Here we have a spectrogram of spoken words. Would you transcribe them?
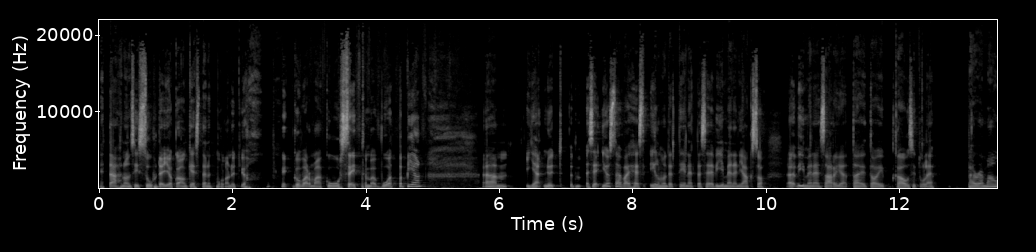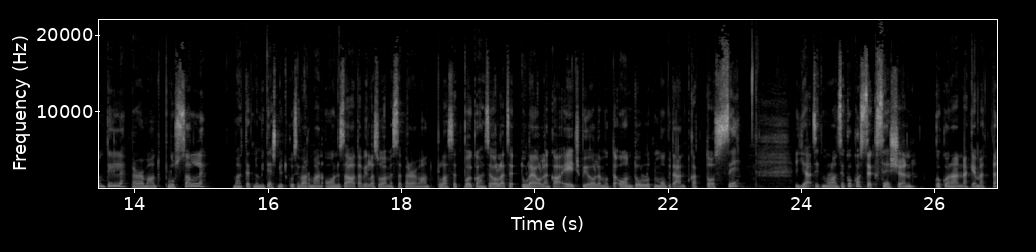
Että tämähän on siis suhde, joka on kestänyt mulla nyt jo niin varmaan kuusi, seitsemän vuotta pian. Um, ja nyt se jossain vaiheessa ilmoitettiin, että se viimeinen jakso, äh, viimeinen sarja tai toi kausi tulee Paramountille, Paramount Plusalle. Mä ajattelin, että no mites nyt, kun se varmaan on saatavilla Suomessa Paramount Plus, että voikohan se olla, että se tulee ollenkaan HBOlle, mutta on tullut, mun pitää nyt katsoa se. Ja sitten mulla on se koko Succession, kokonaan näkemättä.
